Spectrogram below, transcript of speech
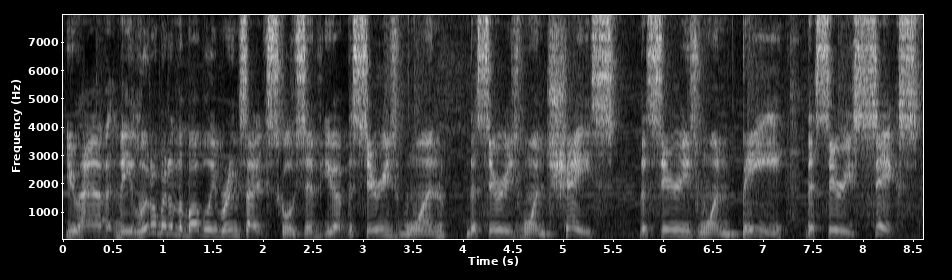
You have the little bit of the bubbly Ringside exclusive. You have the Series 1, the Series 1 Chase, the Series 1B, the Series 6,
